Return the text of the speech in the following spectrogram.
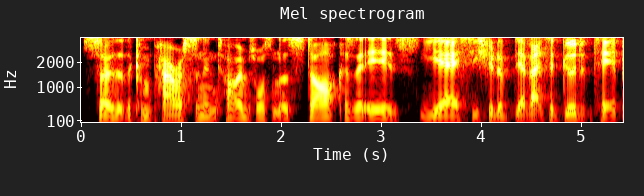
so that the comparison in times wasn't as stark as it is. Yes, you should have. Yeah, that's a good tip.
